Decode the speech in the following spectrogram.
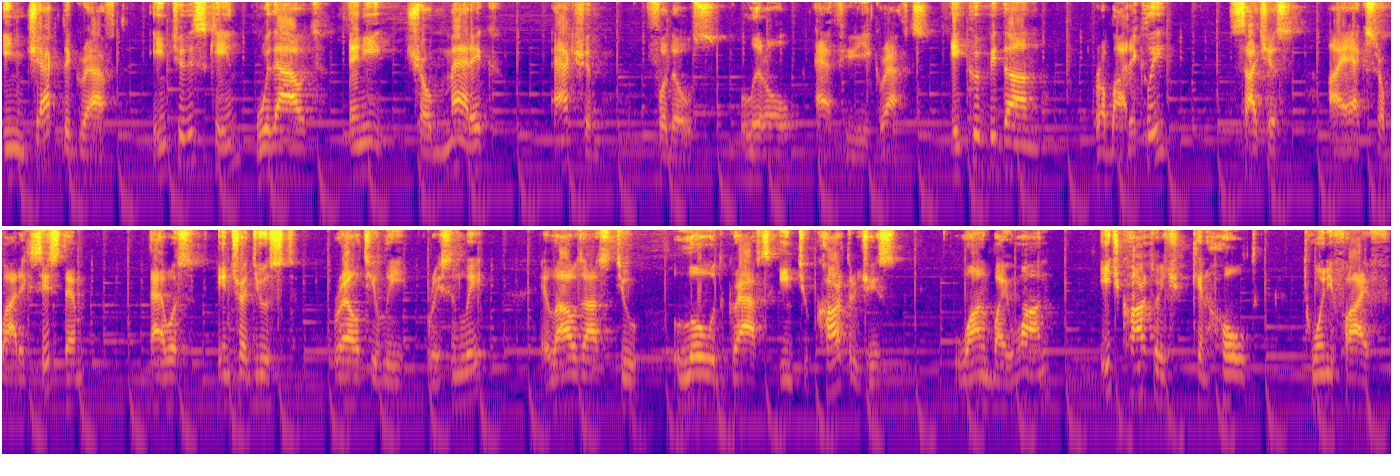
inject the graft into the skin without any traumatic action for those little FUE grafts. It could be done robotically, such as IX robotic system that was introduced relatively recently. It allows us to load grafts into cartridges one by one. Each cartridge can hold 25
